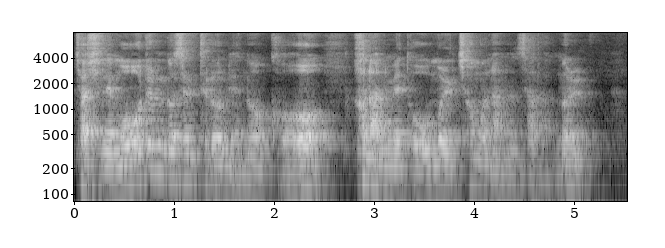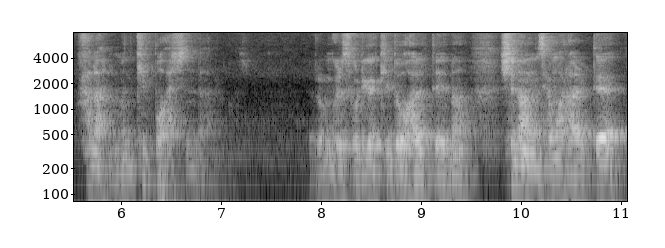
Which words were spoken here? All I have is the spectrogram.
자신의 모든 것을 드러내놓고 하나님의 도움을 청원하는 사람을 하나님은 기뻐하신다는 거죠. 여러분 그래서 우리가 기도할 때나 신앙생활 할 때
